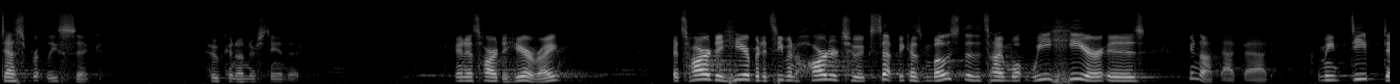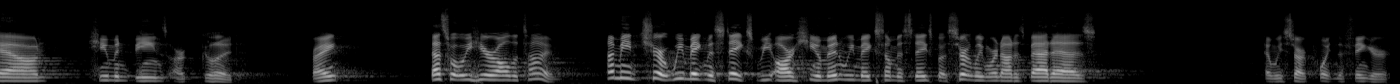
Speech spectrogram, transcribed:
desperately sick. Who can understand it? And it's hard to hear, right? It's hard to hear, but it's even harder to accept because most of the time what we hear is, You're not that bad. I mean, deep down, human beings are good, right? That's what we hear all the time. I mean, sure, we make mistakes. We are human. We make some mistakes, but certainly we're not as bad as. And we start pointing the finger,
